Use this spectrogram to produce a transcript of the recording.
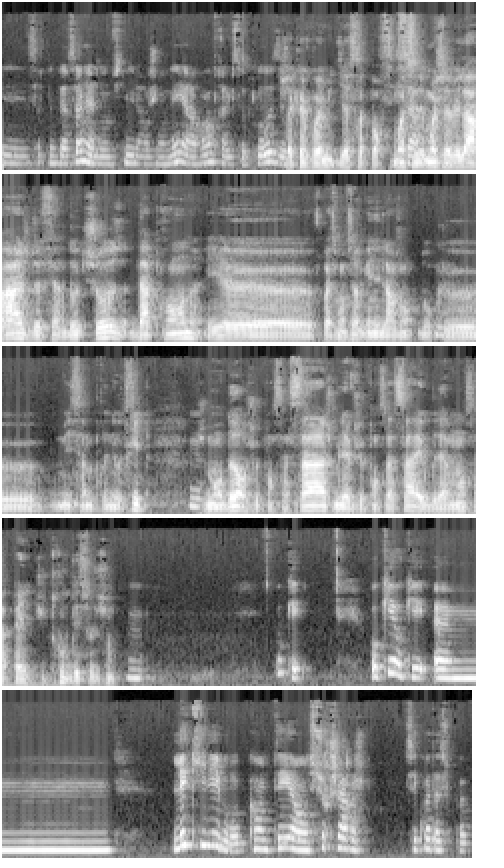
Et certaines personnes, elles ont fini leur journée, elles rentrent, elles se posent. Chacun voit midi à sa porte. Moi, j'avais la rage de faire d'autres choses, d'apprendre et euh, faut pas se mentir, de gagner de l'argent. Donc, Mm. mais ça me prenait aux tripes. Mm. Je m'endors, je pense à ça, je me lève, je pense à ça, et au bout d'un moment, ça paye. Tu trouves des solutions. Ok. Ok, ok. Euh, L'équilibre, quand t'es en surcharge, c'est quoi ta soupape?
